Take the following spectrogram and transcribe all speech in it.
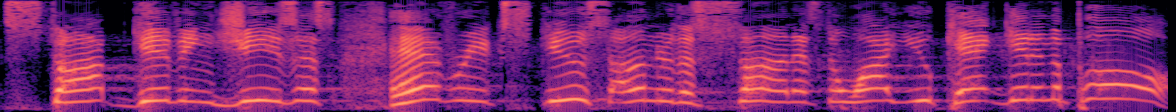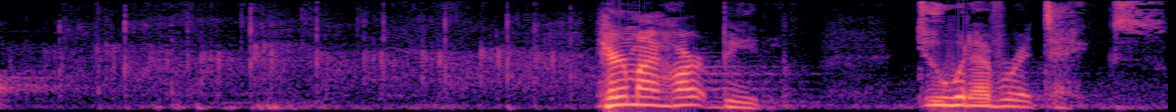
Stop giving Jesus every excuse under the sun as to why you can't get in the pool. Hear my heartbeat. Do whatever it takes.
